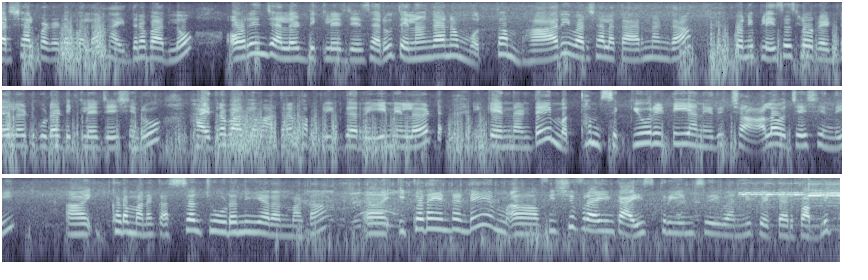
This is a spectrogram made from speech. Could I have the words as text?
వర్షాలు పడడం వల్ల హైదరాబాద్లో ఆరెంజ్ అలర్ట్ డిక్లేర్ చేశారు. తెలంగాణ మొత్తం భారీ వర్షాల కారణంగా కొన్ని ప్లేసెస్లో రెడ్ అలర్ట్ కూడా డిక్లేర్ చేసిండ్రు. హైదరాబాద్లో మాత్రం కంప్లీట్గా రెయిన్ అలర్ట్. ఇంకేంటంటే మొత్తం సెక్యూరిటీ అనేది చాలా వచ్చేసింది. ఇక్కడ మనకు అస్సలు చూడనియ్యారనమాట ఇక్కడ ఏంటంటే ఫిష్ ఫ్రై ఇంకా ఐస్ క్రీమ్స్ ఇవన్నీ పెట్టారు. పబ్లిక్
